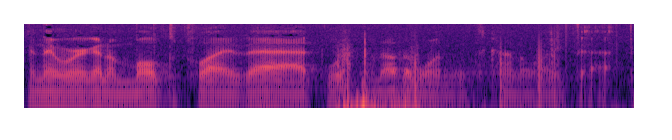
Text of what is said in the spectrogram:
And then we're going to multiply that with another one that's kind of like that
